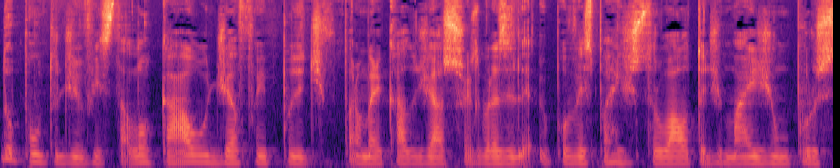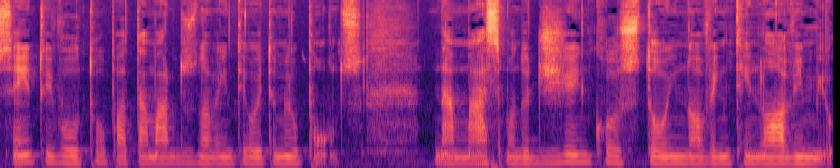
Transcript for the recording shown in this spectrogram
Do ponto de vista local, o dia foi positivo para o mercado de ações brasileiro. O Bovespa registrou alta de mais de 1% e voltou ao patamar dos 98 mil pontos. Na máxima do dia, encostou em 99 mil.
